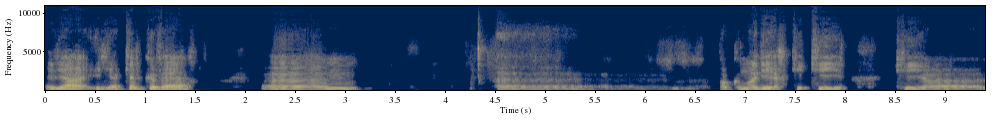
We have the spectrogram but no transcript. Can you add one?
Il y a, il y a quelques vers euh, euh, comment dire, qui, qui, qui, euh,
